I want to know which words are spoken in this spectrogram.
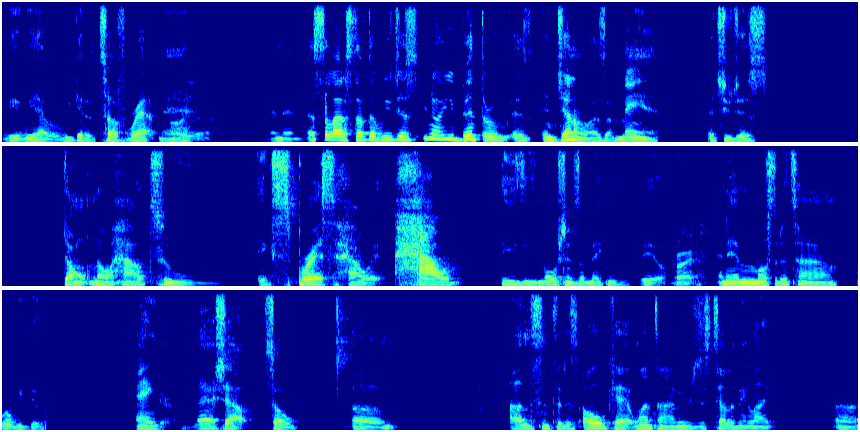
we we have a, we get a tough rap, man Oh yeah. and then that's a lot of stuff that we just you know you've been through as in general as a man that you just don't know how to express how it how these emotions are making you feel Right. and then most of the time what we do anger we lash out so um i listened to this old cat one time he was just telling me like uh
